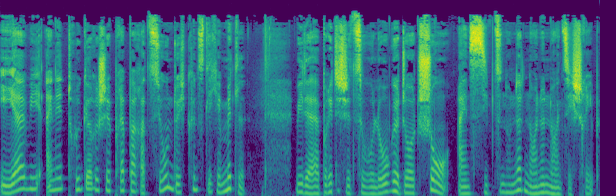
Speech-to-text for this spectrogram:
eher wie eine trügerische Präparation durch künstliche Mittel, wie der britische Zoologe George Shaw einst 1799 schrieb.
